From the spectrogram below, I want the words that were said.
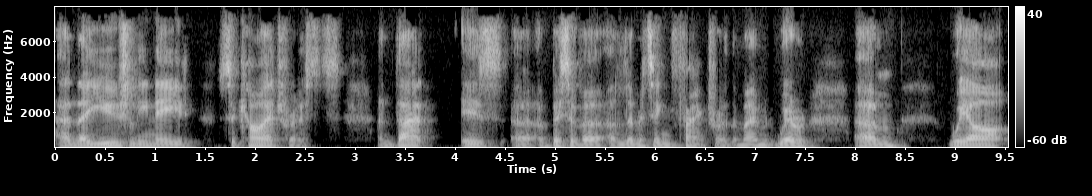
and they usually need psychiatrists, and that is a, a bit of a, a, limiting factor at the moment. Where um, we are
